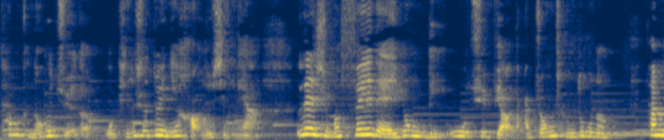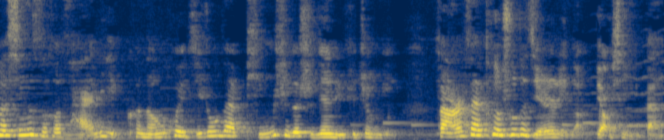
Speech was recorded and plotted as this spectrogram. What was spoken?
他们可能会觉得我平时对你好就行了呀，为什么非得用礼物去表达忠诚度呢？他们的心思和财力可能会集中在平时的时间里去证明，反而在特殊的节日里呢表现一般。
